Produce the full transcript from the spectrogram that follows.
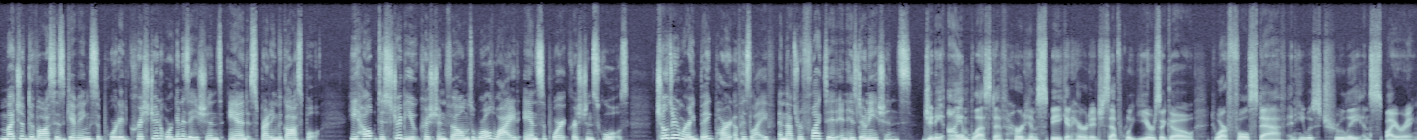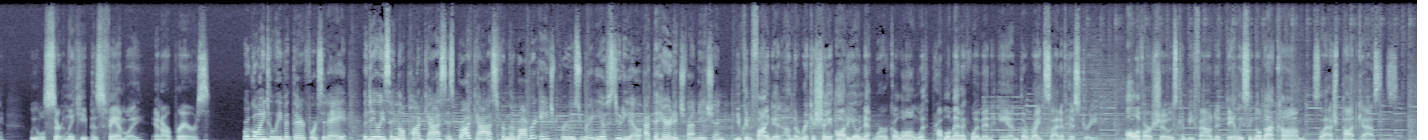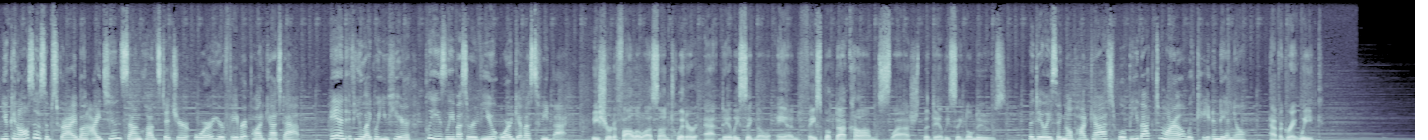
Much of DeVos's giving supported Christian organizations and spreading the gospel. He helped distribute Christian films worldwide and support Christian schools. Children were a big part of his life, and that's reflected in his donations. Ginny, I am blessed to have heard him speak at Heritage several years ago to our full staff, and he was truly inspiring. We will certainly keep his family in our prayers. We're going to leave it there for today. The Daily Signal podcast is broadcast from the Robert H. Bruce radio studio at the Heritage Foundation. You can find it on the Ricochet Audio Network along with Problematic Women and The Right Side of History. All of our shows can be found at dailysignal.com slash podcasts. You can also subscribe on iTunes, SoundCloud, Stitcher, or your favorite podcast app. And if you like what you hear, please leave us a review or give us feedback. Be sure to follow us on Twitter at Daily Signal and Facebook.com slash The Daily Signal News. The Daily Signal podcast will be back tomorrow with Kate and Daniel. Have a great week.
